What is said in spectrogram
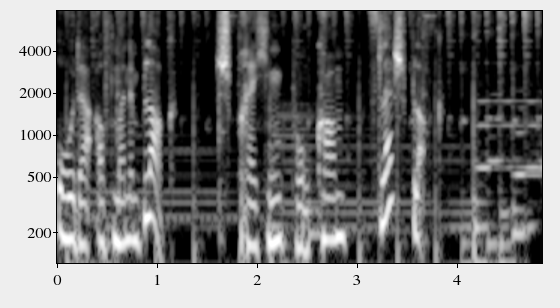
oder auf meinem Blog sprechen.com/blog.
